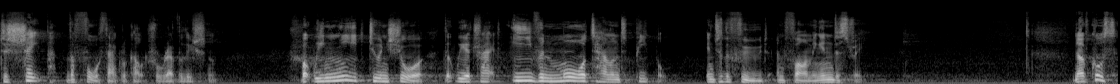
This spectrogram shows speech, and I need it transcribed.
to shape the fourth agricultural revolution. But we need to ensure that we attract even more talented people into the food and farming industry. Now, of course,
